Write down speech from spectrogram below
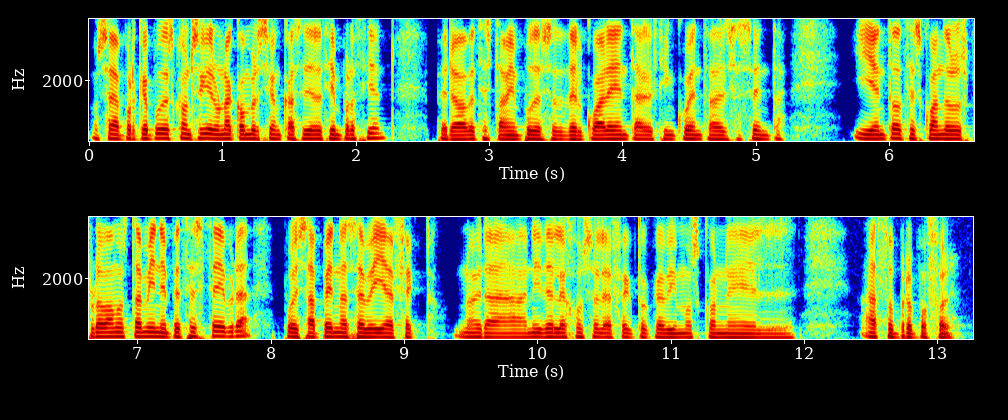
O sea, porque puedes conseguir una conversión casi del 100%, pero a veces también puede ser del 40, del 50, del 60. Y entonces cuando los probamos también en peces cebra, pues apenas se veía efecto. No era ni de lejos el efecto que vimos con el azopropofol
